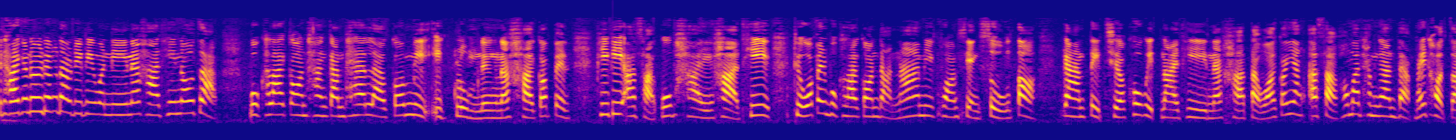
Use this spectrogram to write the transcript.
ิดท้ายกันด้วยเรื่องราวดีๆวันนี้นะคะ ที่นอกจากบุคลากรทางการแพทย์แล้วก็มีอีกกลุ่มหนึ่งนะคะ ก็เป็นพี่ๆอาสากู้ภัยค่ะ ที่ถือว่าเป็นบุคลากรด่านหน้ามีความเสี่ยงสูงต่อการติดเชื้อโควิด -19 นะคะ แต่ว่าก็ยังอาสาเข้ามาทำงานแบบไม่ถอดใจ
